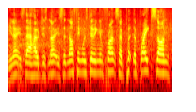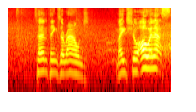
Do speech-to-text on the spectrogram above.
You notice there how just noticed that nothing was doing in front, so put the brakes on, turn things around, made sure. Oh, and that's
